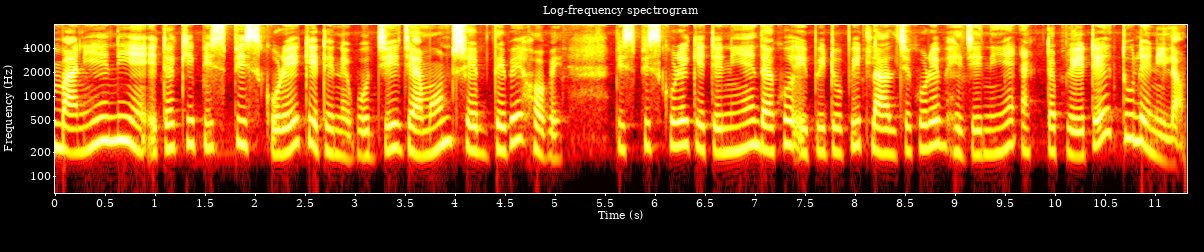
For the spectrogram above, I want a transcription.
বানিয়ে নিয়ে এটাকে পিস পিস করে কেটে নেব, যে যেমন শেপ দেবে হবে। পিস পিস করে কেটে নিয়ে দেখো এপিট ওপিট লালচে করে ভেজে নিয়ে একটা প্লেটে তুলে নিলাম।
